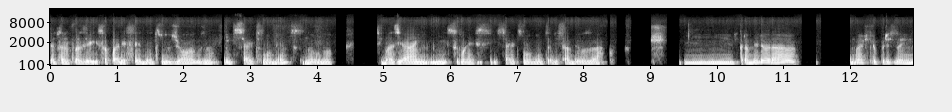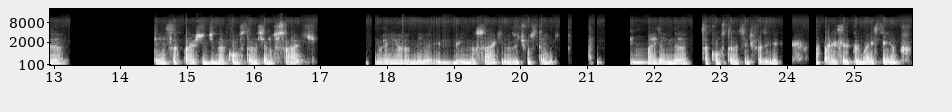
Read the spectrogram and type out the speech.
tentando fazer isso aparecer dentro dos jogos, né, em certos momentos, não, não se basear nisso, mas em certos momentos ele saber usar. E para melhorar, acho que eu preciso ainda ter essa parte de dar constância no saque. Venho melhorei bem meu saque nos últimos tempos, mas ainda essa constância de fazer aparecer por mais tempo.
